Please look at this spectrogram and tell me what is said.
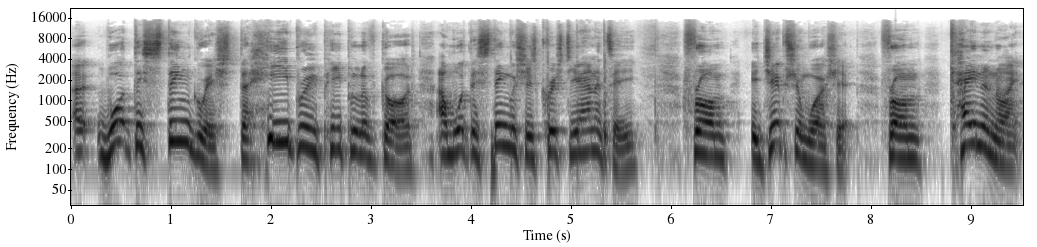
uh, what distinguished the Hebrew people of God and what distinguishes Christianity from Egyptian worship, from Canaanite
